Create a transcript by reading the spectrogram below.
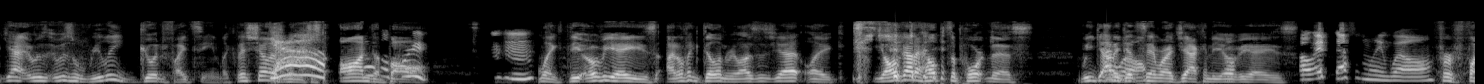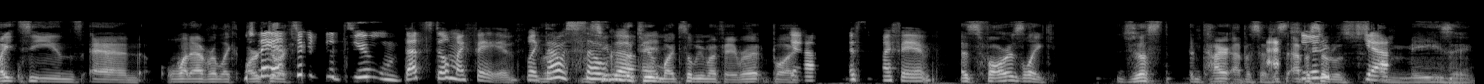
Yeah, it was it was a really good fight scene. Like this show has Yeah. been just on the Oh, ball. great. hmm Like the OVAs, I don't think Dylan realizes yet. Like y'all gotta help support this. We gotta get. Samurai Jack in the OVAs Oh, it definitely will. for fight scenes and whatever. Like art They direction. answered the tomb. That's still my fave. Like The- that was so scene good. the tomb might still be my favorite, but yeah, it's my fave. as far as like just entire episode, this episode was just Yeah. amazing.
